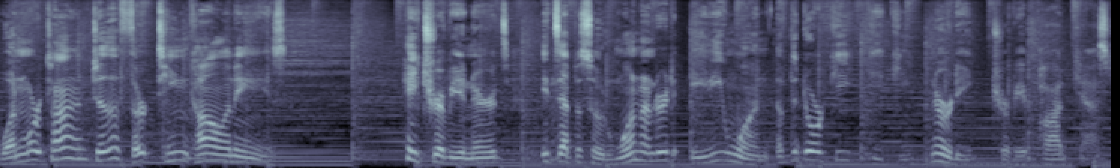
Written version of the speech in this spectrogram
One more time to the 13 colonies. Hey, trivia nerds, it's episode 181 of the Dorky, Geeky, Nerdy Trivia Podcast.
